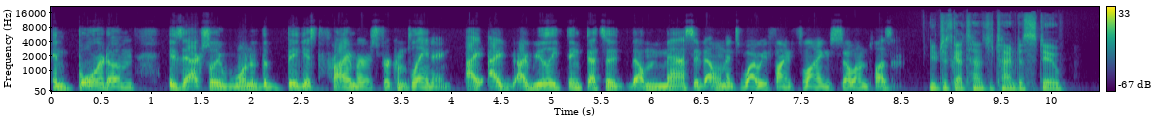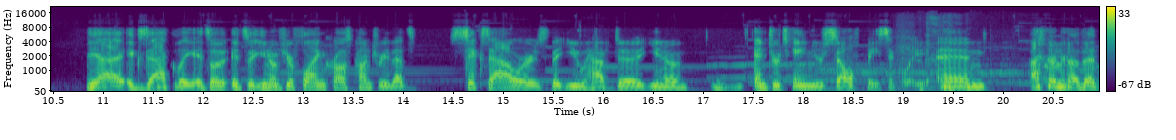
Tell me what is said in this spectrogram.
And boredom is actually one of the biggest primers for complaining. I I, I really think that's a, a massive element to why we find flying so unpleasant. You've just got tons of time to stew. Yeah, exactly. It's a it's a you know if you're flying cross country, that's six hours that you have to you know entertain yourself basically and. I don't know that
